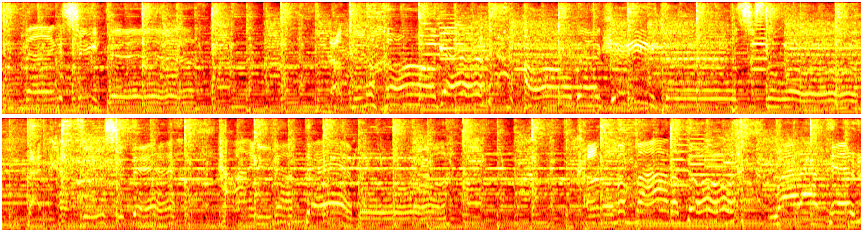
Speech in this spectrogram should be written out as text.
と流して楽の方がオーバーヒートしそう爆発して灰になってもこのままだと笑ってる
